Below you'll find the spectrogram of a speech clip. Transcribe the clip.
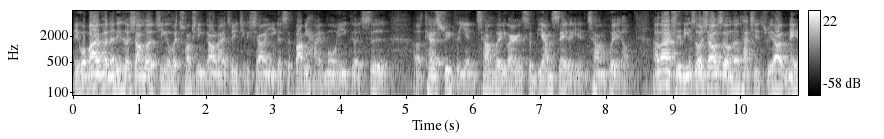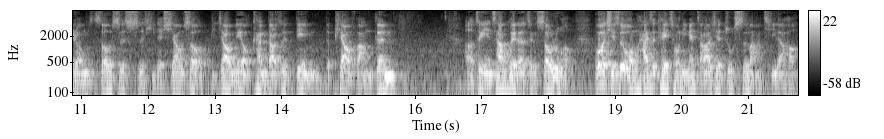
美国八月份的零售销售的金额会创新高，来自于几个效应，一个是芭比海默，一个是呃 Taylor Swift 的演唱会，另外一个是 Beyonce 的演唱会啊。那当然，其实零售销售呢，它其实主要内容都是实体的销售，比较没有看到是电影的票房跟。呃，这个演唱会的这个收入哦，不过其实我们还是可以从里面找到一些蛛丝马迹的哈。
